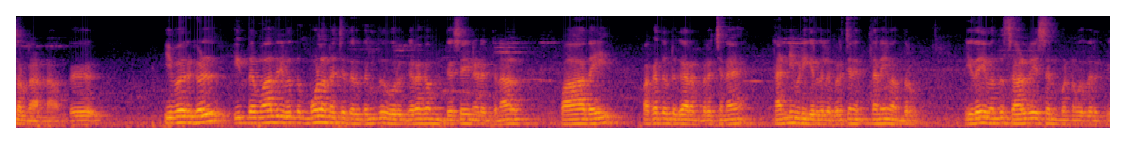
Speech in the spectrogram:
சொல்கிறான்னா வந்து இவர்கள் இந்த மாதிரி வந்து மூல நட்சத்திரத்திலிருந்து ஒரு கிரகம் திசை நடத்தினால் பாதை பக்கத்து வீட்டுக்காரன் பிரச்சனை தண்ணி பிடிக்கிறதுல பிரச்சனை இத்தனை வந்துடும் இதை வந்து சால்வேஷன் பண்ணுவதற்கு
